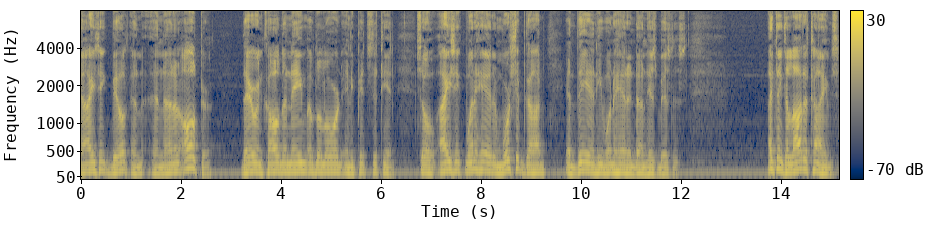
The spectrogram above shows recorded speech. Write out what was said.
Isaac built an, an altar there and called the name of the Lord, and he pitched the tent. So Isaac went ahead and worshiped God, and then he went ahead and done his business. I think a lot of times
